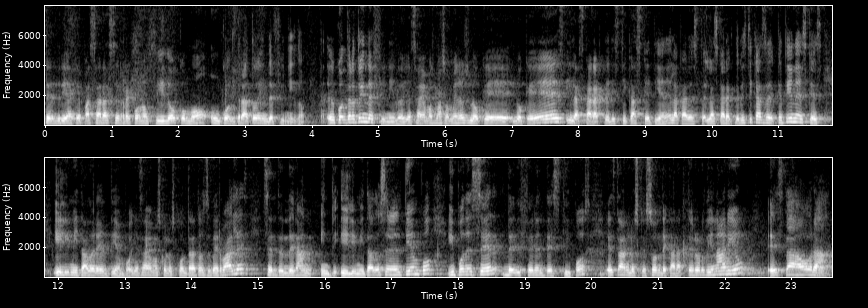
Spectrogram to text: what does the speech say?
tendría que pasar a ser reconocido como un contrato indefinido. El contrato indefinido, ya sabemos más o menos lo que, lo que es y las características que tiene. las características que tiene es que es ilimitado en el tiempo. Ya sabemos que los contratos verbales se entenderán ilimitados en el tiempo y pueden ser de diferentes tipos. Están los que son de carácter ordinario, está ahora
